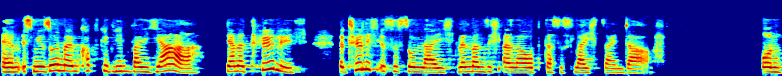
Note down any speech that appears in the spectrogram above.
ähm, ist mir so in meinem Kopf geblieben, weil ja, ja, natürlich, natürlich ist es so leicht, wenn man sich erlaubt, dass es leicht sein darf. Und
